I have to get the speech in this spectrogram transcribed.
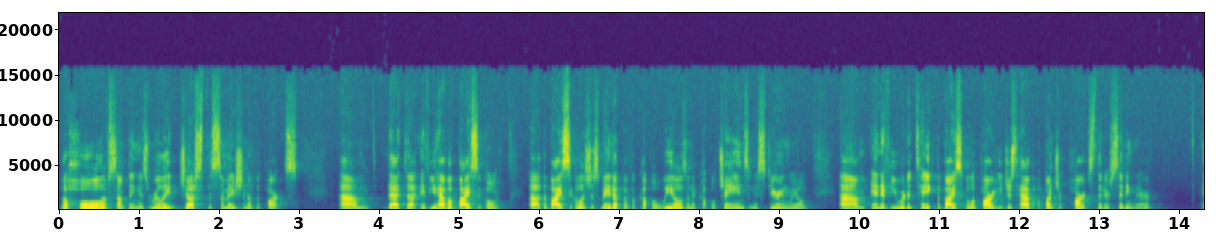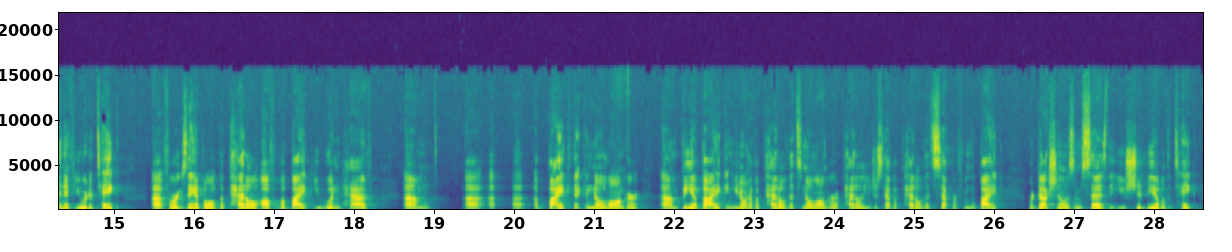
the whole of something is really just the summation of the parts. Um, that uh, if you have a bicycle, uh, the bicycle is just made up of a couple wheels and a couple chains and a steering wheel. Um, and if you were to take the bicycle apart, you just have a bunch of parts that are sitting there. And if you were to take uh, for example, the pedal off of a bike, you wouldn't have um, a, a, a, bike that can no longer um, be a bike, and you don't have a pedal that's no longer a pedal. You just have a pedal that's separate from the bike. Reductionism says that you should be able to take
